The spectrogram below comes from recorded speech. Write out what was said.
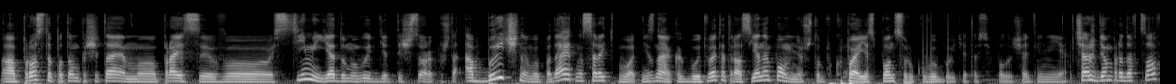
А, просто потом посчитаем э, прайсы в Steam е, я думаю, выйдет где-то 1040, потому что обычно выпадает на 40. Вот, не знаю, как будет в этот раз. Я напомню, что покупая я спонсорку, вы будете это все получать, а не я. Сейчас ждем продавцов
